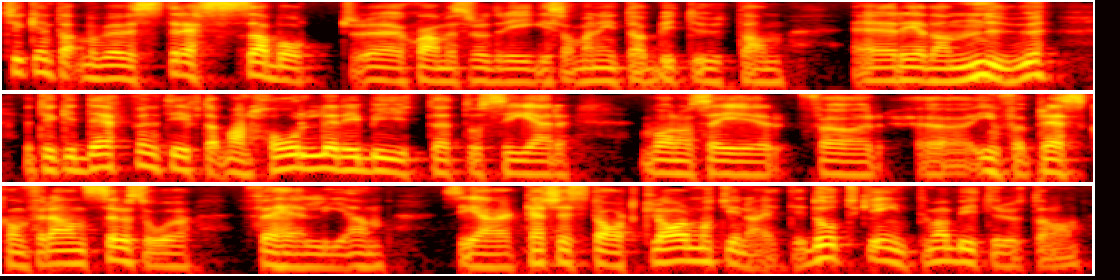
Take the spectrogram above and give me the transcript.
tycker inte att man behöver stressa bort uh, James Rodriguez om man inte har bytt ut han redan nu. Jag tycker definitivt att man håller i bytet och ser vad de säger för, uh, inför presskonferenser och så för helgen. Så jag kanske startklar mot United. Då tycker jag inte man byter ut honom.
